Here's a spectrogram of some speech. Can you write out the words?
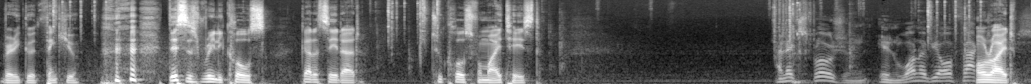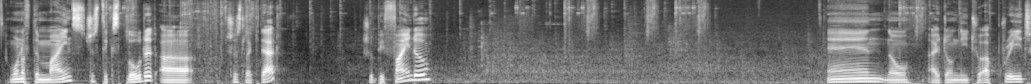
Very good, thank you. this is really close. Gotta say that. Too close for my taste. An explosion in one of your factories. Alright, one of the mines just exploded, uh, just like that. Should be fine though. And no, I don't need to upgrade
